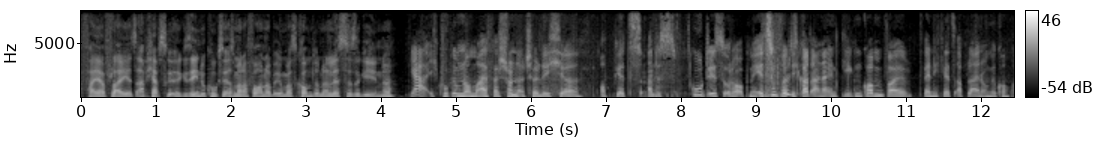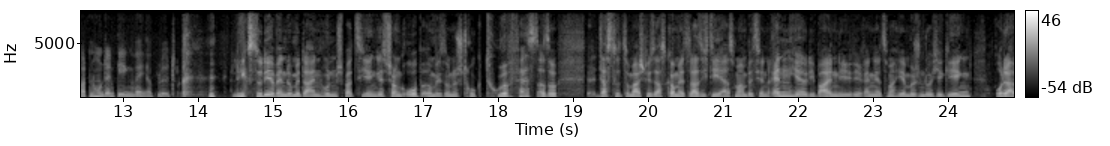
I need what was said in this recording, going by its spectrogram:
Firefly jetzt ab. Ich habe es gesehen, du guckst erstmal nach vorne, ob irgendwas kommt und dann lässt du sie gehen, ne? Ja, ich gucke im Normalfall schon natürlich, äh, ob jetzt alles gut ist oder ob mir jetzt zufällig gerade einer entgegenkommt, weil wenn ich jetzt ableine und mir kommt gerade ein Hund entgegen, wäre ja blöd. Legst du dir, wenn du mit deinen Hunden spazieren gehst, schon grob irgendwie so eine Struktur fest? Also, dass du zum Beispiel sagst, komm, jetzt lasse ich die erstmal ein bisschen rennen hier, die beiden, die, die rennen jetzt mal hier ein bisschen durch die Gegend. Oder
